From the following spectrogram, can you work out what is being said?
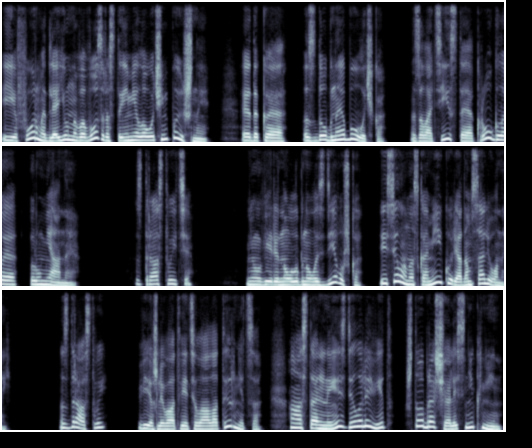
и формы для юного возраста имела очень пышные. Эдакая сдобная булочка, золотистая, круглая, румяная. «Здравствуйте», — неуверенно улыбнулась девушка и села на скамейку рядом с Аленой. «Здравствуй», — вежливо ответила алатырница, а остальные сделали вид, что обращались не к ним.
